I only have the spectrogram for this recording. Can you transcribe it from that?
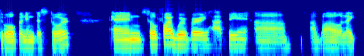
through opening the store. And so far we're very happy uh about like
